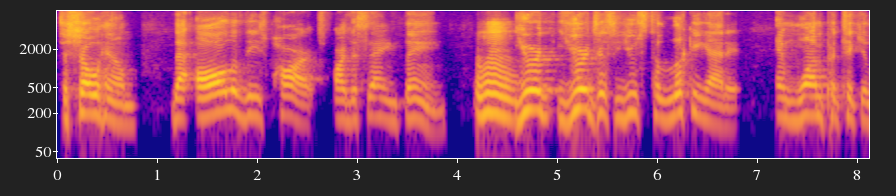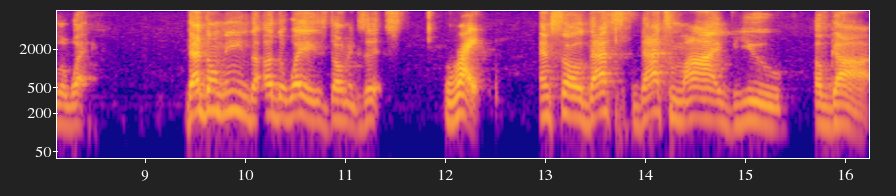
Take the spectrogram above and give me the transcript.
to show him that all of these parts are the same thing. Mhm. You're you're just used to looking at it in one particular way. That don't mean the other ways don't exist. Right. And so that's that's my view of God.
